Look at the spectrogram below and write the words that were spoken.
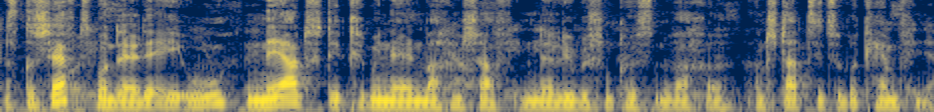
Das Geschäftsmodell der EU nährt die kriminellen Machenschaften der libyschen Küstenwache, anstatt sie zu bekämpfen.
